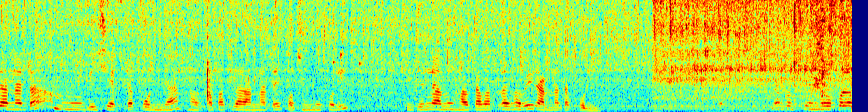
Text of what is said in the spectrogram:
রান্নাটা আমি বেশি একটা করি না, হালকা পাতলা রান্নাটাই পছন্দ করি। সেই জন্য আমি হালকা পাতলাভাবেই রান্নাটা করি। দেখো সুন্দর করে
